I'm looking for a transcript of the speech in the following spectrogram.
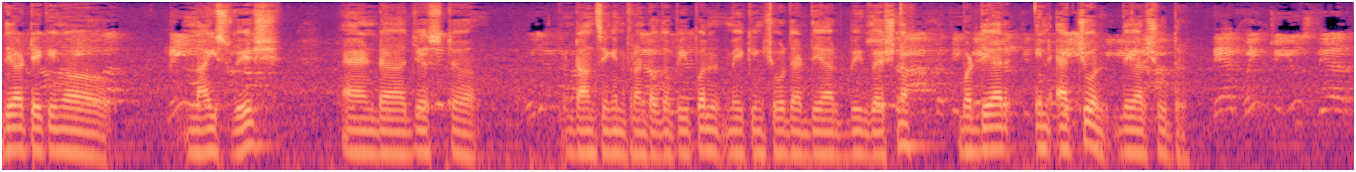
they are taking a nice wish and uh, just uh, dancing in front of the people making sure that they are big Vaishnav but they are in actual they are Shudra. They are going to use their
